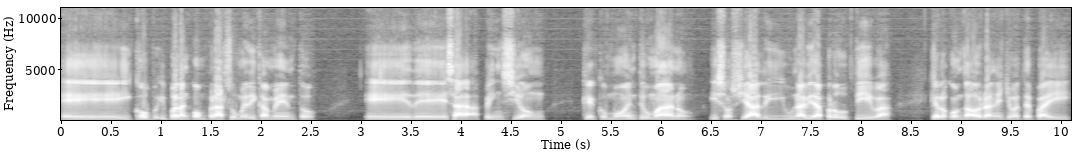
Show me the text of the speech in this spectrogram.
eh, y, puedan comprar su medicamento eh, de esa pensión que como ente humano y social y una vida productiva que los contadores han hecho en este país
